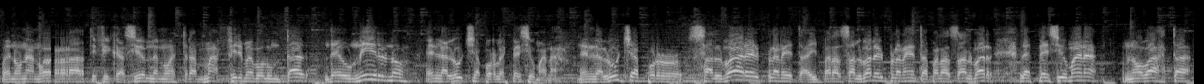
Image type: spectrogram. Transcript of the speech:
Bueno, una nueva ratificación de nuestra más firme voluntad de unirnos en la lucha lucha por la especie humana, en la lucha por salvar el planeta. Y para salvar el planeta, para salvar la especie humana, no basta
